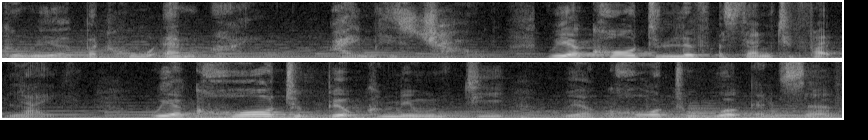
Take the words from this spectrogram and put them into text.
career, but who am I? I'm His child. We are called to live a sanctified life. We are called to build community. We are called to work and serve.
